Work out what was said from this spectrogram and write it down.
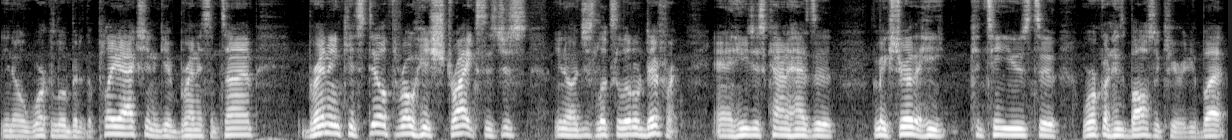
you know, work a little bit of the play action and give Brennan some time. Brennan can still throw his strikes. It's just, you know, it just looks a little different. And he just kind of has to make sure that he continues to work on his ball security. But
